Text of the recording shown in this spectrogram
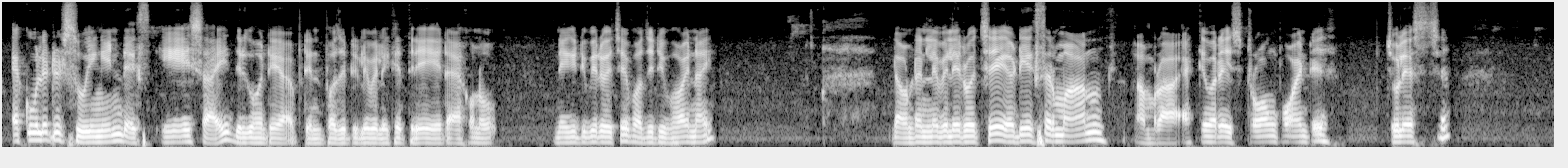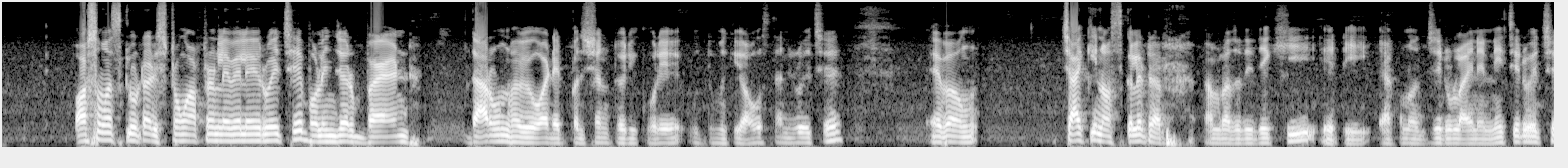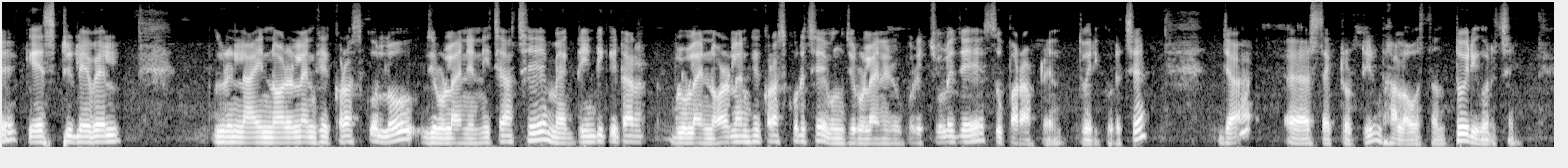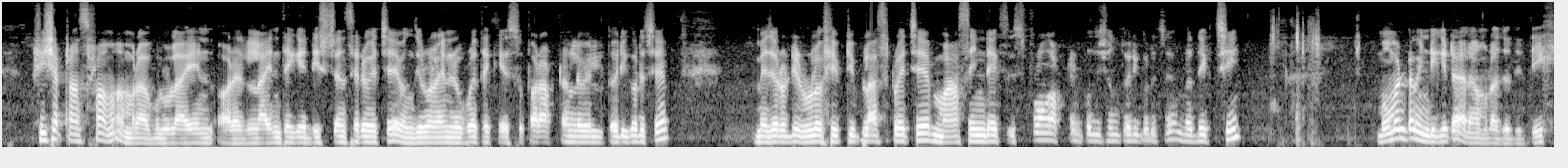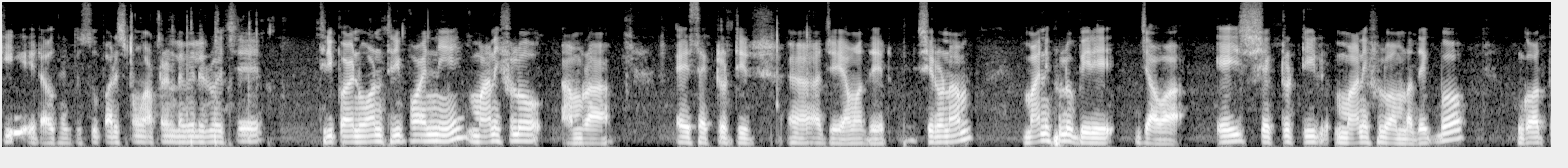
অ্যাকুমুলেটেড সুইং ইন্ডেক্স এএসআই দীর্ঘমেটে টেন পজিটিভ লেভেলের ক্ষেত্রে এটা এখনও নেগেটিভে রয়েছে পজিটিভ হয় নাই। ডাউন টেন লেভেলে রয়েছে। এডিএক্সের মান আমরা একেবারে স্ট্রং পয়েন্টে চলে এসছে। অসমাস ক্লোটার স্ট্রং আফটার লেভেলে রয়েছে। বলিঞ্জার ব্যান্ড দারুণভাবে ওয়ার্ডেড পজিশন তৈরি করে উদ্যমুখী অবস্থানে রয়েছে। এবং চাইকিন অস্কেলেটার আমরা যদি দেখি, এটি এখনও জিরো লাইনের নিচে রয়েছে। কেএসটি লেভেল গ্রিন লাইন নরেল লাইনকে ক্রস করলেও জিরো লাইনের নিচে আছে। ম্যাকডি ইন্ডিকেটার ব্লু লাইন নরেল লাইনকে ক্রস করেছে এবং জিরো লাইনের উপরে চলে যেয়ে সুপার আপ ট্রেন তৈরি করেছে, যা সেক্টরটির ভালো অবস্থান তৈরি করেছে। ফিশার ট্রান্সফর্ম আমরা ব্লু লাইন অরেল লাইন থেকে ডিস্টেন্সে রয়েছে এবং জিরো লাইনের উপরে থেকে সুপার আপটার্ন লেভেল তৈরি করেছে। মেজরিটি রুলো ফিফটি প্লাস রয়েছে mass index strong upturn position তৈরি করেছে, আমরা দেখছি। মোমেন্টাম ইন্ডিকেটার আমরা যদি দেখি, এটাও কিন্তু সুপার স্ট্রং আপটার্ন লেভেলে রয়েছে। Three point one three point নিয়ে মানি ফ্লো আমরা এই সেক্টরটির যে আমাদের শিরোনাম, মানি ফ্লো বেড়ে যাওয়া। এই সেক্টরটির মানি ফ্লো আমরা দেখব গত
